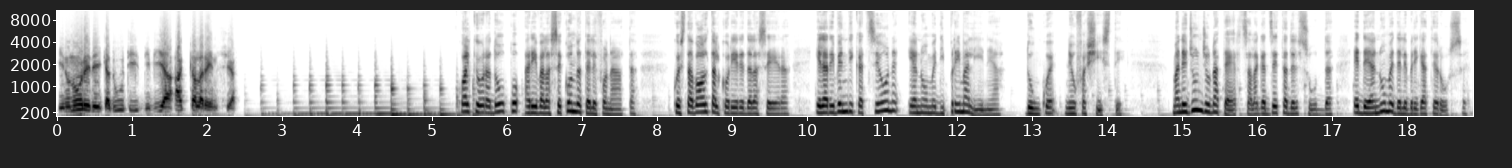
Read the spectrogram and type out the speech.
in onore dei caduti di via H. Larenzia. Qualche ora dopo arriva la seconda telefonata, questa volta al Corriere della Sera, e la rivendicazione è a nome di prima linea, dunque neofascisti ma ne giunge una terza alla Gazzetta del Sud ed è a nome delle Brigate Rosse.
